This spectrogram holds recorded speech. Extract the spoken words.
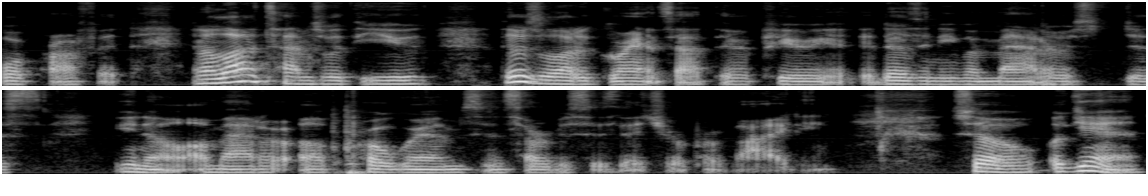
for profit. And a lot of times with youth, there's a lot of grants out there, period. It doesn't even matter. It's just, you know, a matter of programs and services that you're providing. So again,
